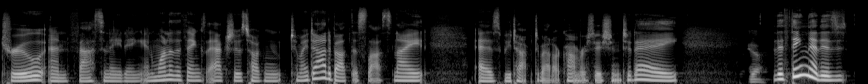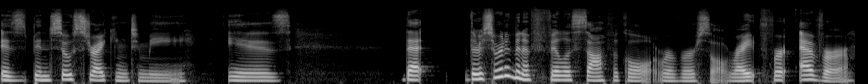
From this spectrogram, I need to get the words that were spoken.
true and fascinating. And one of the things I actually was talking to my dad about this last night as we talked about our conversation today. Yeah. The thing that is has been so striking to me is that there's sort of been a philosophical reversal, right? Forever,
